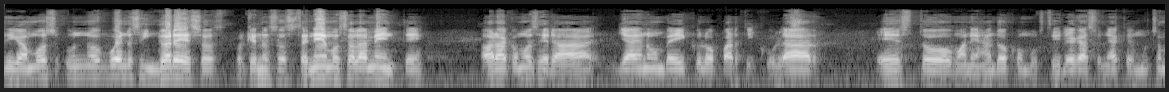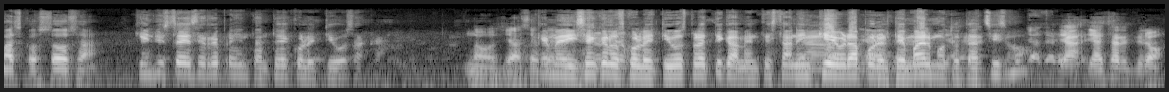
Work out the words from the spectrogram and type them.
digamos, unos buenos ingresos porque nos sostenemos solamente. Ahora, ¿cómo será ya en un vehículo particular, esto manejando combustible de gasolina que es mucho más costosa? ¿Quién de ustedes es representante de colectivos acá? No, ya se Que fue. me dicen que los colectivos prácticamente están en quiebra por el tema del mototaxismo. Ya, ya se retiró.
